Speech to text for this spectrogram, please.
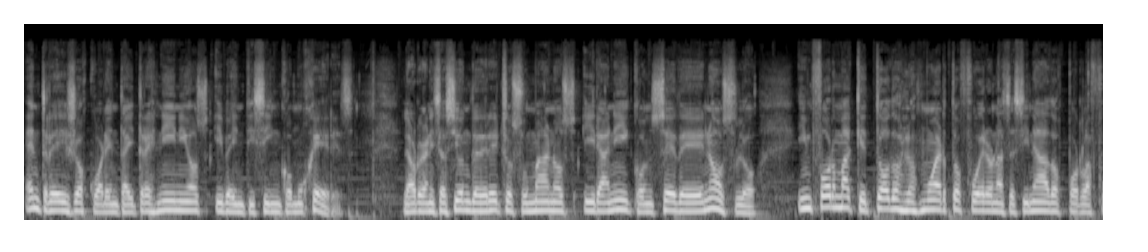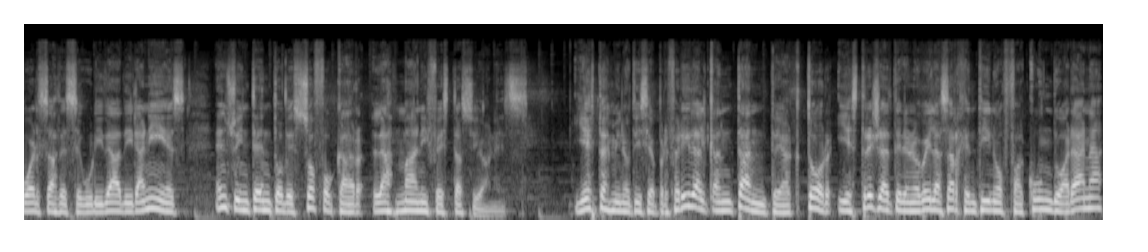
entre ellos 43 niños y 25 mujeres. La Organización de Derechos Humanos iraní con sede en Oslo informa que todos los muertos fueron asesinados por las fuerzas de seguridad iraníes en su intento de sofocar las manifestaciones. Y esta es mi noticia preferida. El cantante, actor y estrella de telenovelas argentino Facundo Arana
